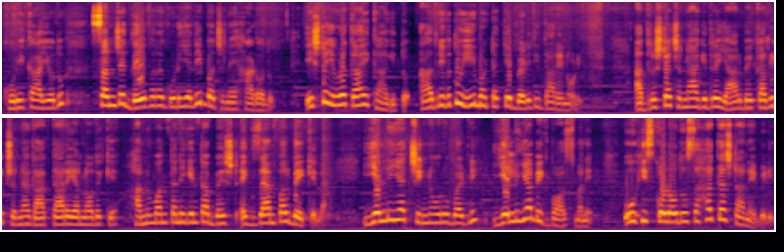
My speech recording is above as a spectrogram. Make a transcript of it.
ಕುರಿ ಕಾಯೋದು ಸಂಜೆ ದೇವರ ಗುಡಿಯಲ್ಲಿ ಭಜನೆ ಹಾಡೋದು. ಇಷ್ಟ ಇವರ ಆಗಿತ್ತು. ಆದ್ರೆ ಇವತ್ತು ಈ ಮಟ್ಟಕ್ಕೆ ಬೆಳೆದಿದ್ದಾರೆ ನೋಡಿ. ಅದೃಷ್ಟ ಚೆನ್ನಾಗಿದ್ರೆ ಯಾರು ಬೇಕಾದರೂ ಚೆನ್ನಾಗಿ ಆಗ್ತಾರೆ ಅನ್ನೋದಕ್ಕೆ ಹನುಮಂತನಿಗಿಂತ ಬೆಸ್ಟ್ ಎಕ್ಸಾಂಪಲ್ ಬೇಕಿಲ್ಲ. ಎಲ್ಲಿಯ ಚಿನ್ನೂರು ಬಡ್ನಿ, ಎಲ್ಲಿಯ ಬಿಗ್ ಬಾಸ್ ಮನೆ? ಊಹಿಸ್ಕೊಳ್ಳೋದು ಸಹ ಕಷ್ಟನೇ ಬಿಡಿ.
